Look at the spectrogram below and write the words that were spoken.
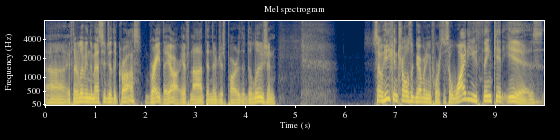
Uh, if they're living the message of the cross, great, they are. If not, then they're just part of the delusion. So he controls the governing forces. So why do you think it is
